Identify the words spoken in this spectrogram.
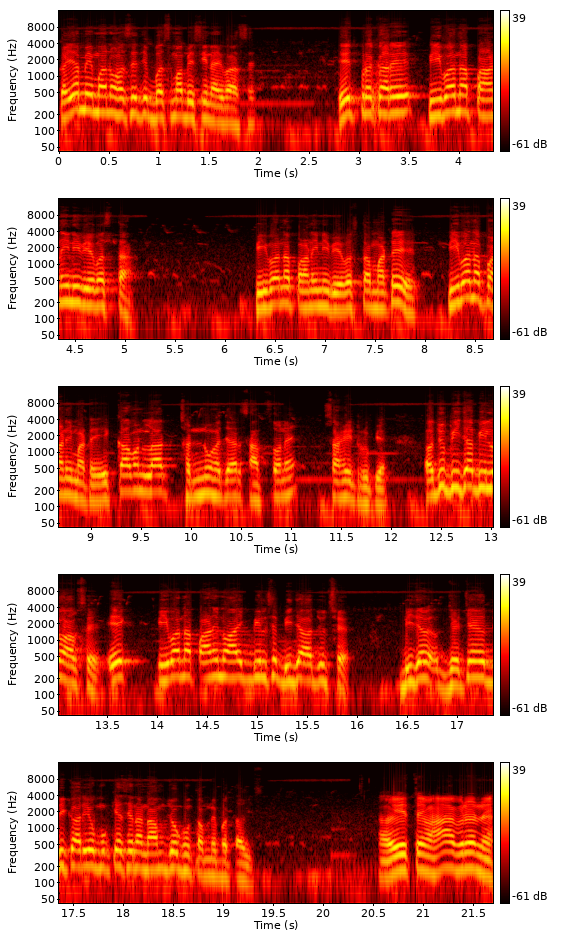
કયા મહેમાનો હશે જે બસમાં બેસીને આવ્યા હશે? એ જ પ્રકારે પીવાના પાણીની વ્યવસ્થા. પીવાના પાણીની વ્યવસ્થા માટે, પીવાના પાણી માટે એકાવન લાખ છન્નું હજાર સાતસો ને સાહીઠ રૂપિયા. હજુ બીજા બિલો આવશે. એક પીવાના પાણીનો આ એક બિલ છે, બીજા હજુ છે. બીજા જે જે અધિકારીઓ મૂક્યા છે એના નામ જોગ હું તમને બતાવીશ. હવે તેમ બ્રો ને.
